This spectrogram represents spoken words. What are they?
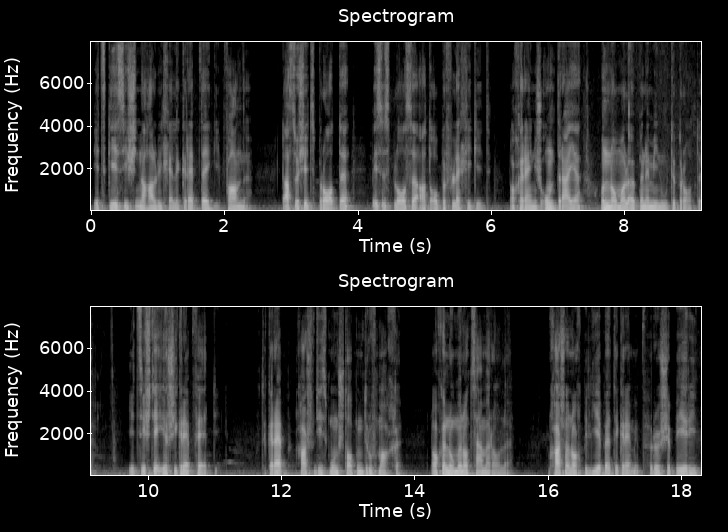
Jetzt gießt du eine halbe Kelle Krebteig in die Pfanne. Das tust du jetzt braten, bis es Blasen an der Oberfläche gibt. Nachher einmal umdrehen und nochmal etwa eine Minute braten. Jetzt ist der erste Greb fertig. Auf den Greb kannst du dein Mundstopping drauf machen. Nachher nur noch zusammenrollen. Du kannst noch nach Belieben den Greb mit frischen Beeren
